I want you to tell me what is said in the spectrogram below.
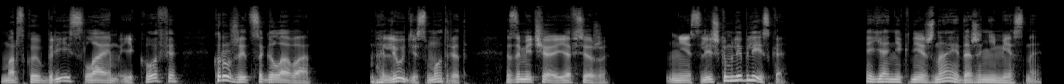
морской бриз, лайм и кофе, кружится голова. Люди смотрят, замечаю я все же. Не слишком ли близко? Я не княжна и даже не местная.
